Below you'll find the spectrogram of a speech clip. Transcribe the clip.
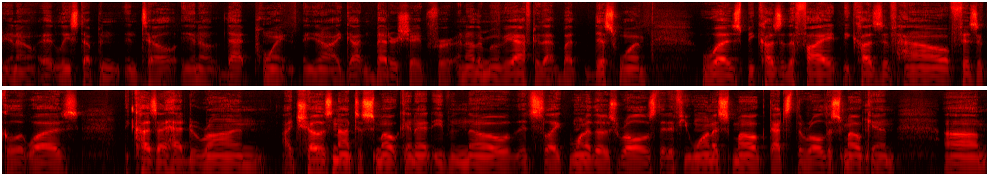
you know, at least up in, until you know that point. You know, I got in better shape for another movie after that, but this one was because of the fight, because of how physical it was because I had to run. I chose not to smoke in it, even though it's like one of those roles that if you want to smoke, that's the role to smoke in. Um,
